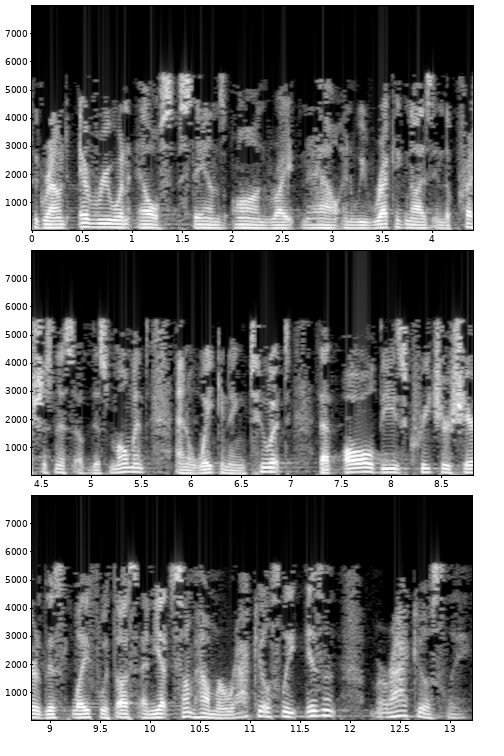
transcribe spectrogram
the ground everyone else stands on right now, and we recognize in the preciousness of this moment and awakening to it that all these creatures share this life with us, and yet somehow miraculously isn't miraculously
